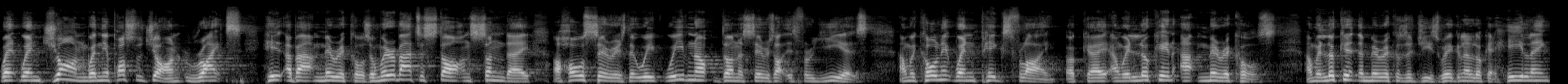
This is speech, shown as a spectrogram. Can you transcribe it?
when, when John, when the Apostle John writes about miracles, and we're about to start on Sunday a whole series that we've, we've not done a series like this for years. And we're calling it When Pigs Fly, okay? And we're looking at miracles. And we're looking at the miracles of Jesus. We're going to look at healing,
